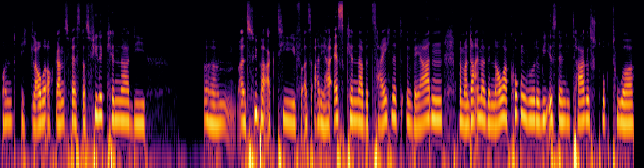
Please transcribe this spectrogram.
Und ich glaube auch ganz fest, dass viele Kinder, die ähm, als hyperaktiv, als ADHS-Kinder bezeichnet werden. Wenn man da einmal genauer gucken würde, wie ist denn die Tagesstruktur,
